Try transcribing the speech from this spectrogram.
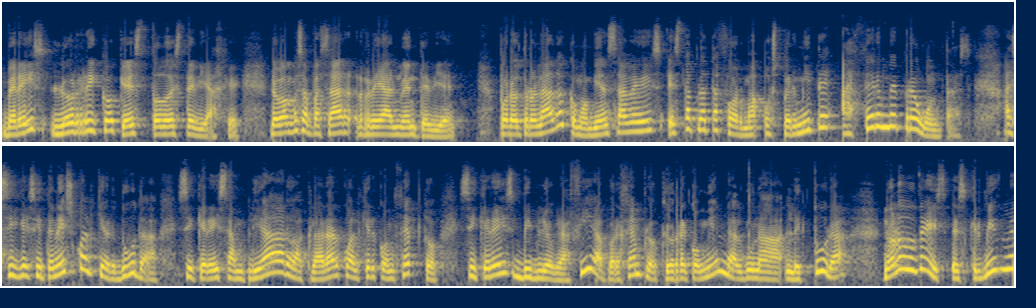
Veréis lo rico que es todo este viaje. Lo vamos a pasar realmente bien. Por otro lado, como bien sabéis, esta plataforma os permite hacerme preguntas. Así que si tenéis cualquier duda, si queréis ampliar o aclarar cualquier concepto, si queréis bibliografía, por ejemplo, que os recomiende alguna lectura, no lo dudéis, escribidme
